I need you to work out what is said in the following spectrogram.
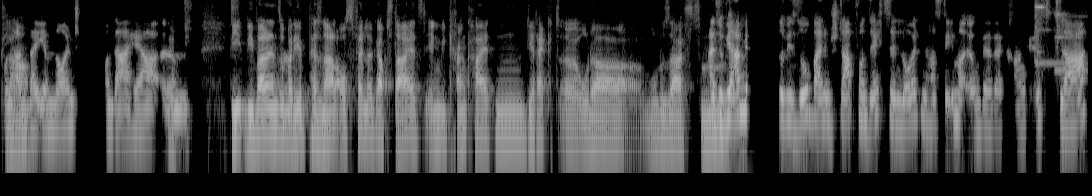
Klar. und dann bei ihrem neuen Job. Von daher. Ähm, ja. wie, wie war denn so bei dir Personalausfälle? Gab es da jetzt irgendwie Krankheiten direkt äh, oder wo du sagst? Hm. Also wir haben ja sowieso bei einem Stab von 16 Leuten hast du immer irgendwer, wer krank ist, klar.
